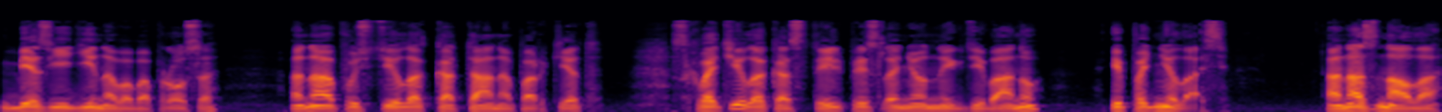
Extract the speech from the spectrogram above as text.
Без единого вопроса она опустила кота на паркет, схватила костыль, прислоненный к дивану, и поднялась. Она знала,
